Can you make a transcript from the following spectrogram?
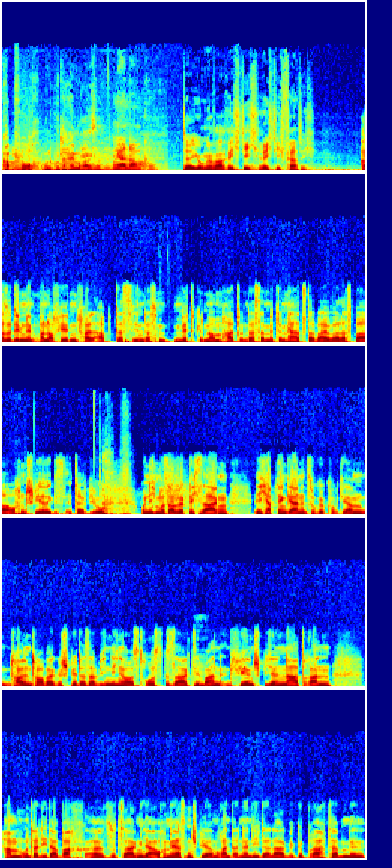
Kopf hoch und gute Heimreise. Ja, danke. Der Junge war richtig, richtig fertig. Also dem nimmt man auf jeden Fall ab, dass ihn das mitgenommen hat und dass er mit dem Herz dabei war. Das war auch ein schwieriges Interview. Und ich muss auch wirklich sagen, ich habe den gerne zugeguckt. Die haben einen tollen Torball gespielt, das habe ich nicht nur aus Trost gesagt. Sie mhm. waren in vielen Spielen nah dran haben unter Liederbach äh, sozusagen ja auch im ersten Spiel am Rand einer Niederlage gebracht, haben in,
